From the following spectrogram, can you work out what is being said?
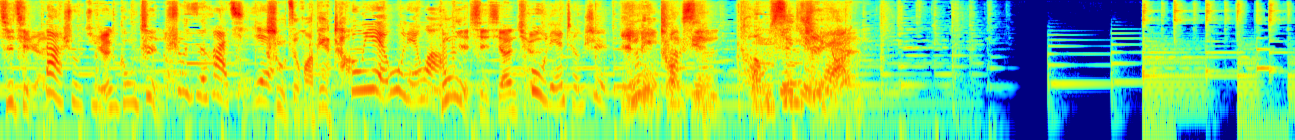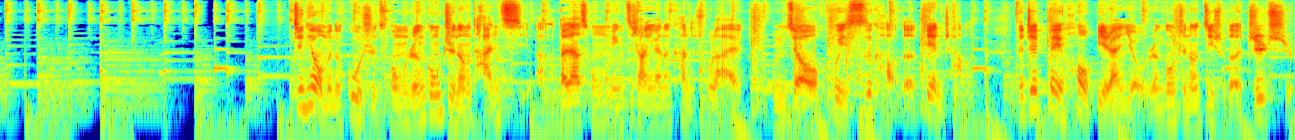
机器人、大数据、人工智能、数字化企业、数字化电厂、工业物联网、工业信息安全、互联城市，引领创新，同心致远。今天我们的故事从人工智能谈起啊，大家从名字上应该能看得出来，我们叫会思考的电厂。那这背后必然有人工智能技术的支持。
